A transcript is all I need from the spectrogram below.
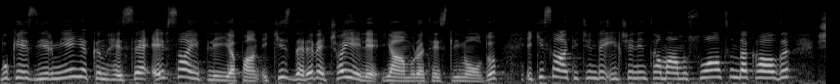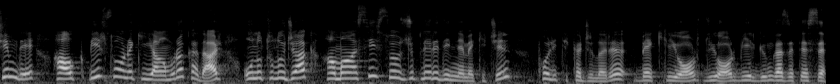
Bu kez 20'ye yakın HES'e ev sahipliği yapan İkizdere ve Çayeli yağmura teslim oldu. 2 saat içinde ilçenin tamamı su altında kaldı. Şimdi halk bir sonraki yağmura kadar unutulacak hamasi sözcükleri dinlemek için politikacıları bekliyor diyor Bir Gün Gazetesi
